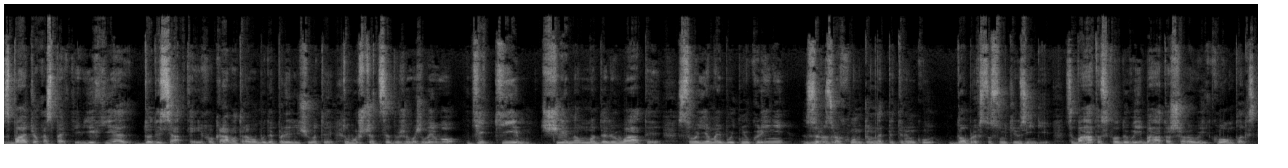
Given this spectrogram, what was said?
з багатьох аспектів. Їх є до десятка. Їх окремо треба буде перелічувати, тому що це дуже важливо, яким чином моделювати своє майбутнє Україні з розрахунком на підтримку добрих стосунків з Індією. Це багатоскладовий, багатошаровий комплекс.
